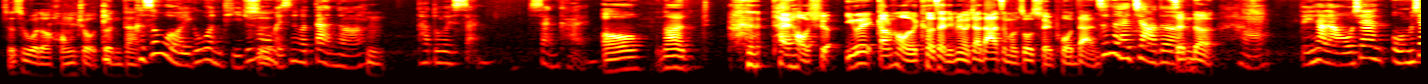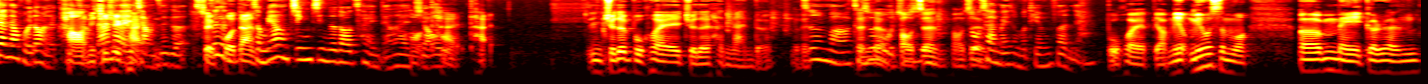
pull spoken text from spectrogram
这是我的红酒炖蛋。可是我有一个问题，就是我每次那个蛋啊，嗯，它都会散散开。哦，那。太好笑，因为刚好我的课程里面有教大家怎么做水波蛋，真的还假的？真的。好，等一下，等下，我现在我们现在再回到你的课好，你继续看讲这个水波蛋、这个、怎么样精进这道菜，你等下来教我。哦、太太，你绝对不会觉得很难的，真的吗？真的，保证保证。做菜没什么天分呢？不会，不要，没有没有什么。呃，每个人，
